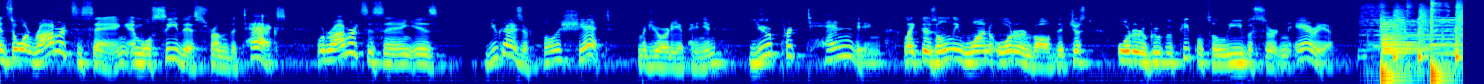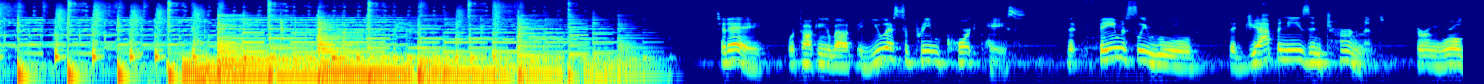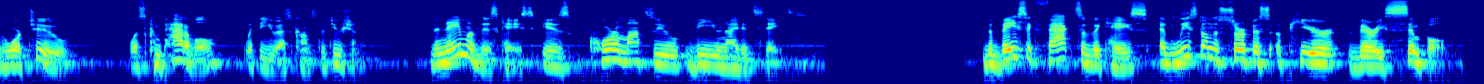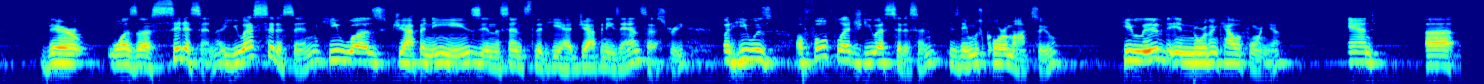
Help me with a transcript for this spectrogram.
And so what Roberts is saying, and we'll see this from the text, what Roberts is saying is, you guys are full of shit, majority opinion. You're pretending like there's only one order involved that just ordered a group of people to leave a certain area. Today, we're talking about a US Supreme Court case that famously ruled that Japanese internment during World War II was compatible with the US Constitution. The name of this case is Korematsu v. United States. The basic facts of the case, at least on the surface, appear very simple. There was a citizen, a US citizen. He was Japanese in the sense that he had Japanese ancestry, but he was a full fledged US citizen. His name was Korematsu. He lived in Northern California, and uh,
